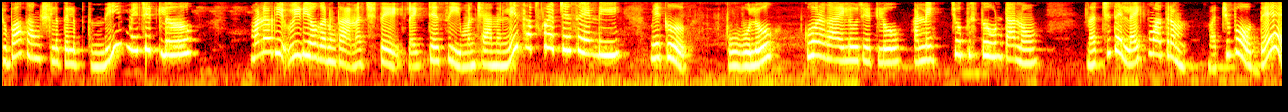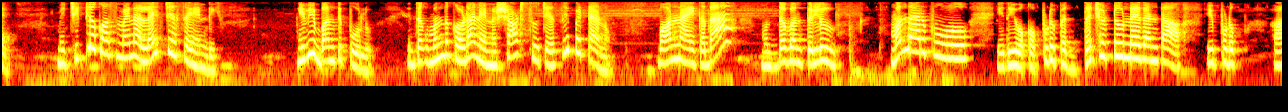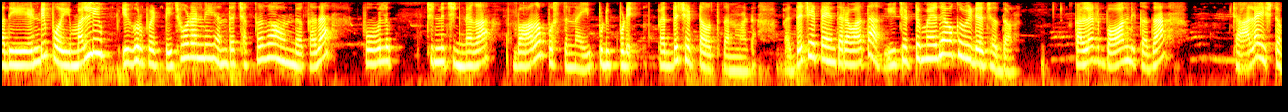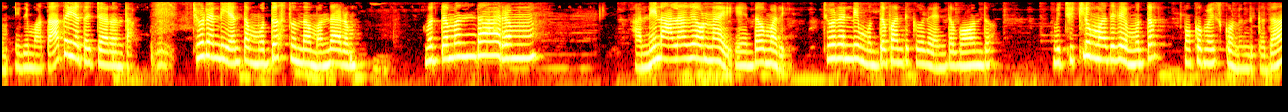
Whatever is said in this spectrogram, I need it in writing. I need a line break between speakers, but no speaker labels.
శుభాకాంక్షలు తెలుపుతుంది మీ చెట్లు. మనకి వీడియో కనుక నచ్చితే లైక్ చేసి మన ఛానల్ని సబ్స్క్రైబ్ చేసేయండి. మీకు పువ్వులు కూరగాయలు చెట్లు అన్నీ చూపిస్తూ ఉంటాను. నచ్చితే లైక్ మాత్రం మర్చిపోవద్దే. మీ చెట్ల కోసమైనా లైక్ చేసేయండి. ఇవి బంతి పూలు. ఇంతకు ముందు కూడా నేను షార్ట్స్ చేసి పెట్టాను. బాగున్నాయి కదా? ముద్ద బంతులు. మందార పువ్వు. ఇది ఒకప్పుడు పెద్ద చెట్టు ఉండేదంట. ఇప్పుడు అది ఎండిపోయి మళ్ళీ ఎగురు పెట్టి చూడండి ఎంత చక్కగా ఉందో కదా. పువ్వులు చిన్న చిన్నగా బాగా పూస్తున్నాయి. ఇప్పుడిప్పుడే పెద్ద చెట్టు అవుతుంది అనమాట పెద్ద చెట్టు అయిన తర్వాత ఈ చెట్టు మీదే ఒక వీడియో చూద్దాం. కలర్ బాగుంది కదా. చాలా ఇష్టం. ఇది మా తాతయ్య తెచ్చారంట. చూడండి ఎంత ముద్దొస్తుందో మందారం. ముద్ద మందారం. అన్నీ నాలాగే ఉన్నాయి. ఏంటో మరి? చూడండి ముద్ద పంట కూడా ఎంత బాగుందో. మీ చిట్లు మాదిరే ముద్ద ముఖం వేసుకొని ఉంది కదా.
